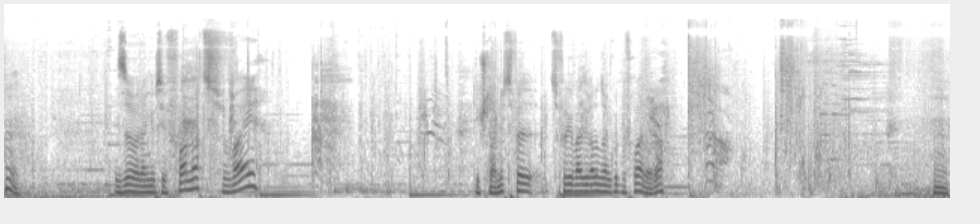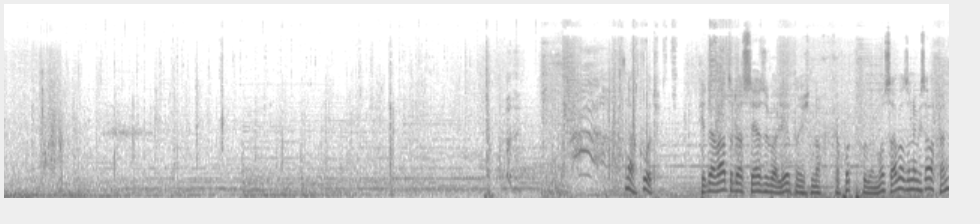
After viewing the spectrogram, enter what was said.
Hm. So, dann gibt es hier vorne noch zwei. Die schlagen nicht zufäll zufälligerweise gerade unseren guten Freund, oder? Na gut. Ich hätte erwartet, dass der es überlebt und ich noch kaputt prügeln muss, aber so nehme ich es auch hin.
